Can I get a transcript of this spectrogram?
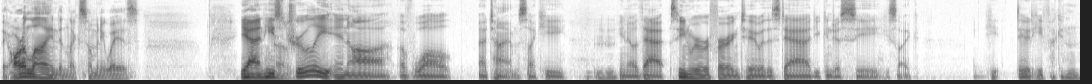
They are aligned in like so many ways. Yeah, and he's Um, truly in awe of Walt at times. Like he, Mm-hmm. you know, that scene we were referring to with his dad, you can just see he's like, he, dude, he fucking,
